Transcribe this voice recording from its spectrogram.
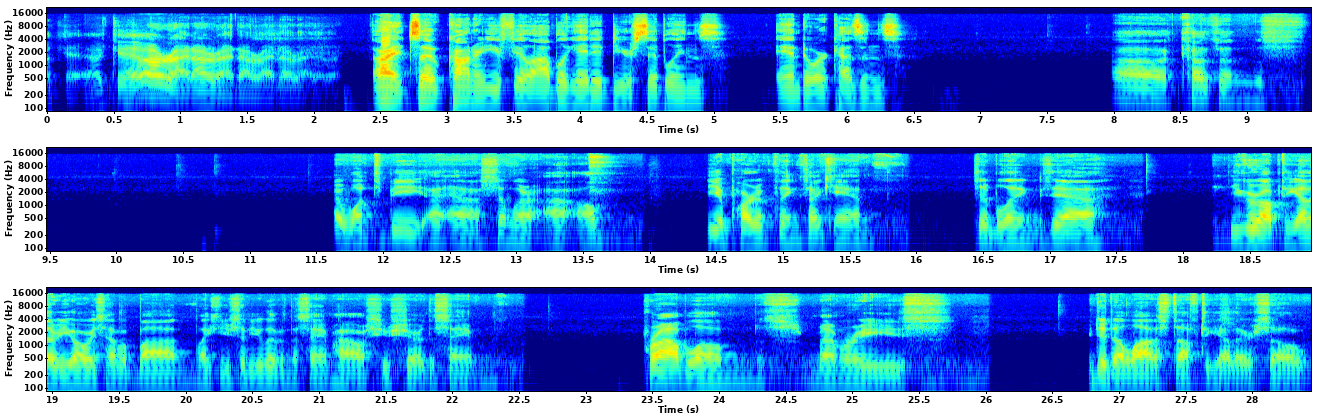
okay, okay. All right, all right, all right, all right, all right. All right, so Connor, you feel obligated to your siblings and or cousins? Uh, cousins. I want to be uh, uh, similar. I'll be a part of things I can. Siblings, yeah. You grew up together. You always have a bond. Like you said, you live in the same house. You share the same problems, memories. You did a lot of stuff together, so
